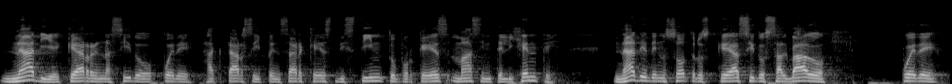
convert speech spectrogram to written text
Nadie que ha renacido puede jactarse y pensar que es distinto porque es más inteligente. Nadie de nosotros que ha sido salvado puede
